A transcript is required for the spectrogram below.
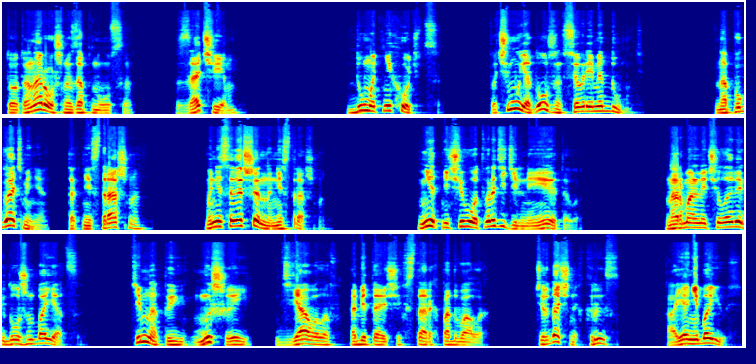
кто-то нарочно запнулся. Зачем? Думать не хочется. Почему я должен все время думать? Напугать меня? Так не страшно. Мне совершенно не страшно. Нет ничего отвратительнее этого. Нормальный человек должен бояться. Темноты, мышей, дьяволов, обитающих в старых подвалах, чердачных крыс, а я не боюсь.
